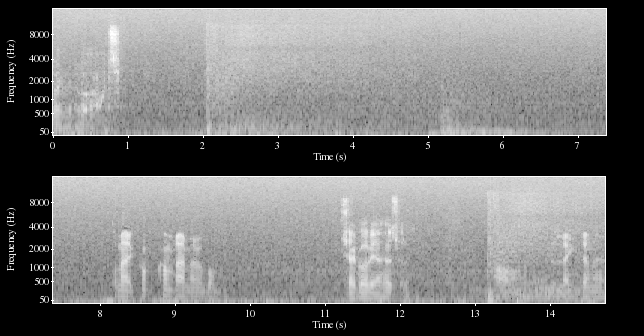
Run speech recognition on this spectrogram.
Länge. Nej, skits. Ta med, kom, kom närmare med bomben. Ska jag gå via huset? Ja, lägg den. eh,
